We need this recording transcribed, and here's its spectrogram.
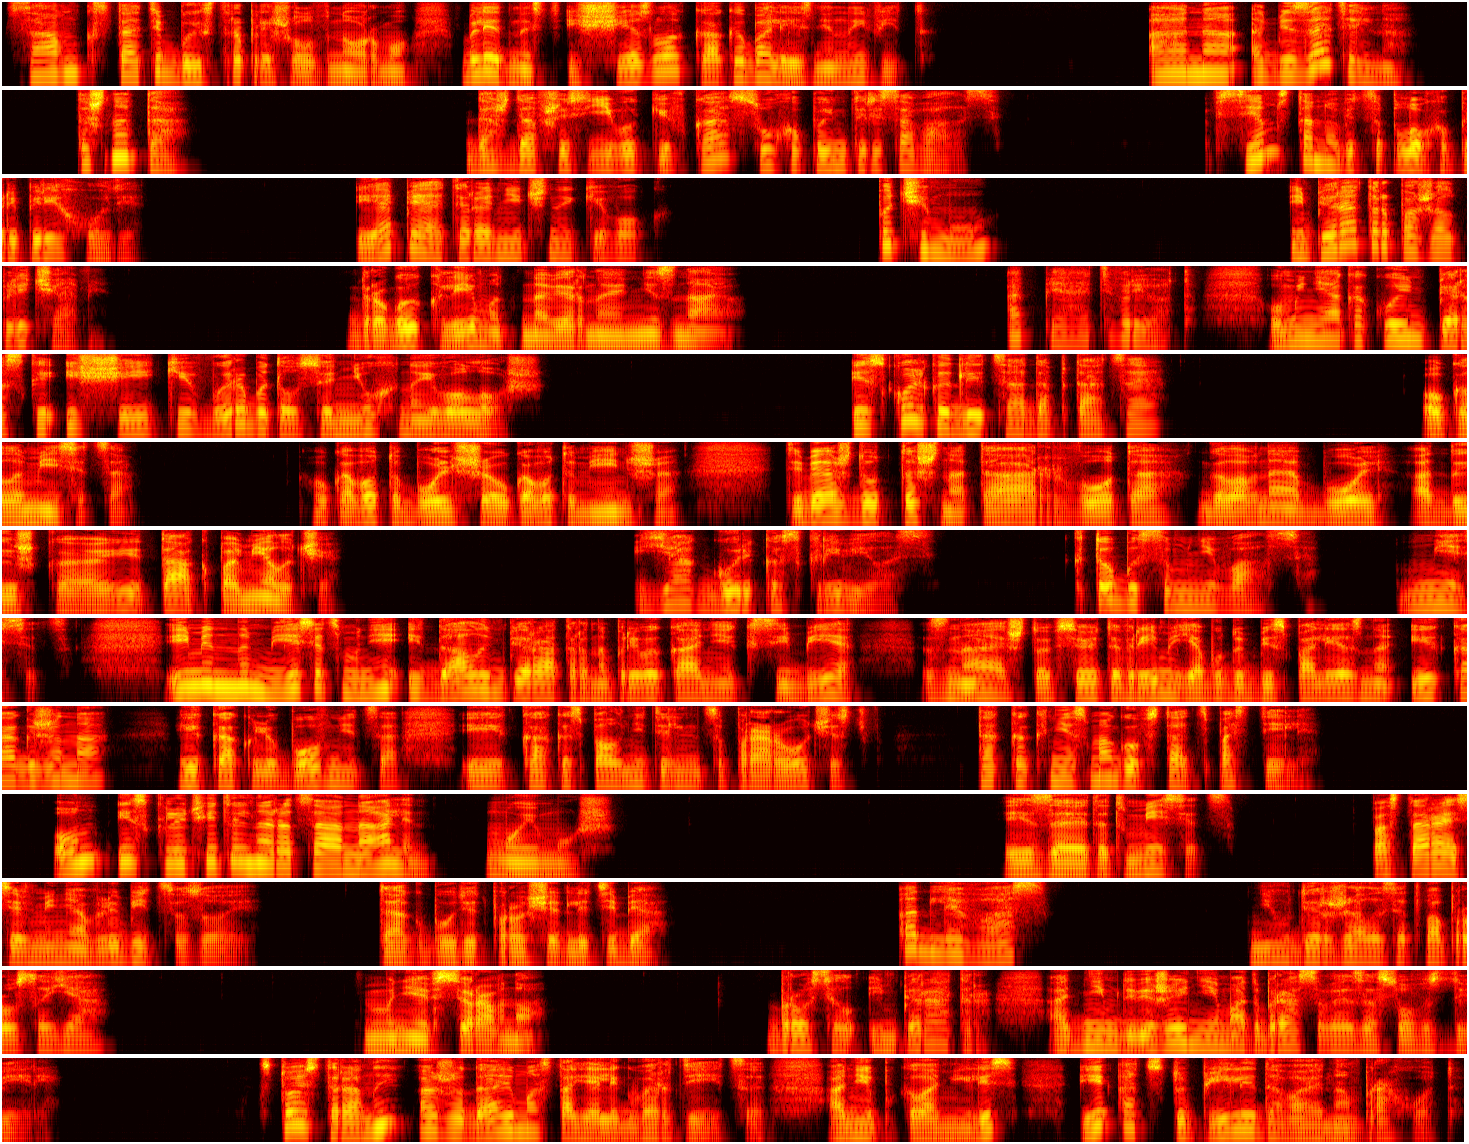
Сам, кстати, быстро пришел в норму, бледность исчезла, как и болезненный вид. «А она обязательно? Тошнота?» Дождавшись его кивка, сухо поинтересовалась. «Всем становится плохо при переходе?» И опять ироничный кивок. «Почему?» Император пожал плечами. «Другой климат, наверное, не знаю». Опять врет. У меня, как у имперской ищейки, выработался нюх на его ложь. «И сколько длится адаптация?» «Около месяца», у кого-то больше, у кого-то меньше. Тебя ждут тошнота, рвота, головная боль, одышка и так по мелочи. Я горько скривилась. Кто бы сомневался. Месяц. Именно месяц мне и дал император на привыкание к себе, зная, что все это время я буду бесполезна и как жена, и как любовница, и как исполнительница пророчеств, так как не смогу встать с постели. Он исключительно рационален, мой муж. И за этот месяц постарайся в меня влюбиться, Зои. Так будет проще для тебя. А для вас? Не удержалась от вопроса я. Мне все равно. Бросил император, одним движением отбрасывая засов с двери. С той стороны ожидаемо стояли гвардейцы. Они поклонились и отступили, давая нам проход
